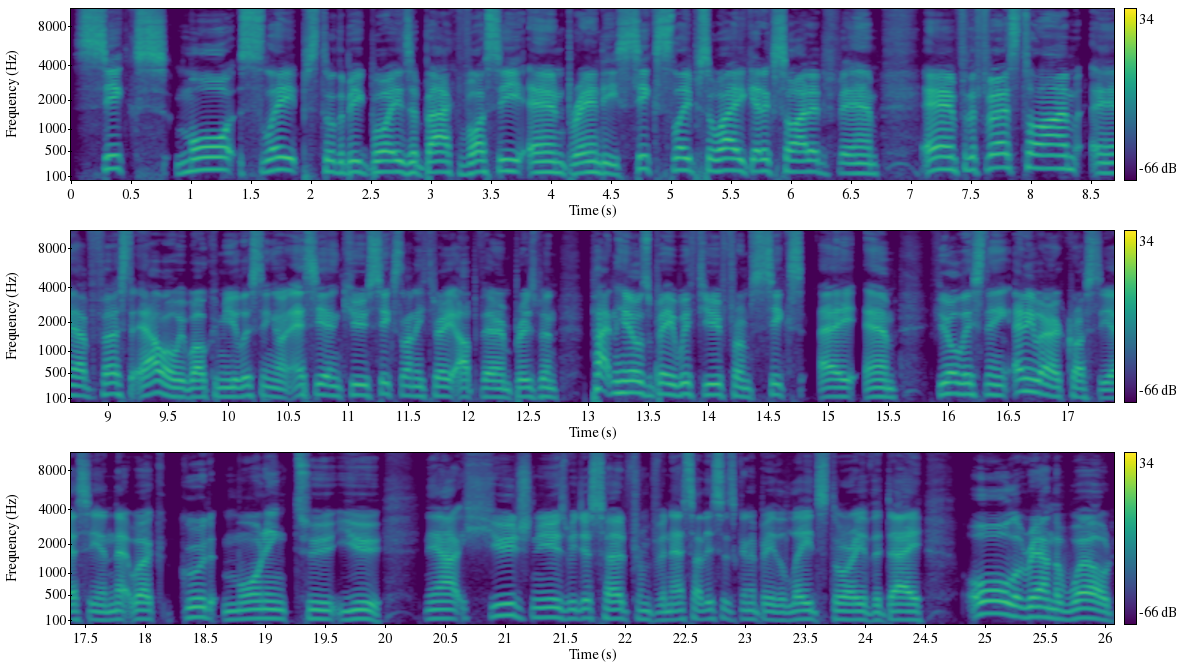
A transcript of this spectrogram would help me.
Six more sleeps till the big boys are back. Vossi and Brandy. Six sleeps away. Get excited, fam. And for the first time, uh, first hour, we welcome you listening on SENQ 693 up there in Brisbane. Patton Hills will be with you from 6 a.m. If you're listening anywhere across the SEN network, good morning to you. Now, huge news we just heard from Vanessa. This is going to be the lead story of the day all around the world.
